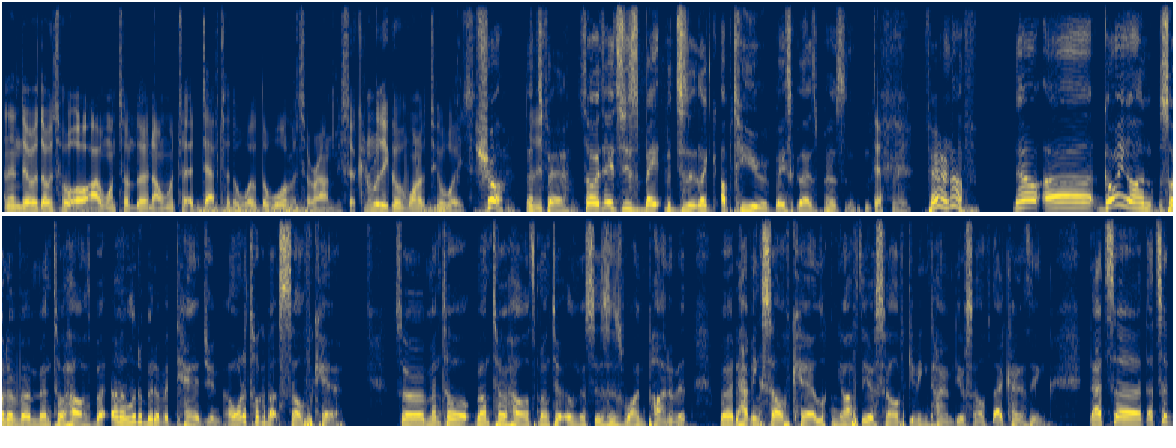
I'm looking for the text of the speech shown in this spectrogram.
And then there are those who, oh, I want to learn, I want to adapt to the world, the world that's around me. So it can really go one of two ways. Sure, that's fair. So it- it's just ba- it's like up to you, basically, as a person. Definitely. Fair enough. Now, uh, going on sort of a mental health, but on a little bit of a tangent, I want to talk about self care. So, mental mental health, mental illnesses is one part of it, but having self care, looking after yourself, giving time to yourself, that kind of thing, that's a that's a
